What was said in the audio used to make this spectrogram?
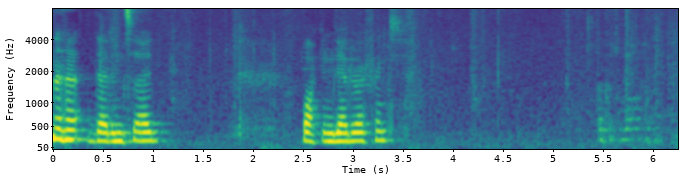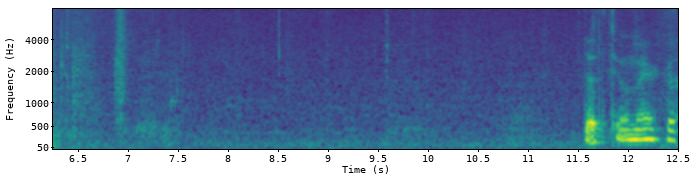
in Dead inside. Walking Dead reference. Look at the wall. Death to America.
